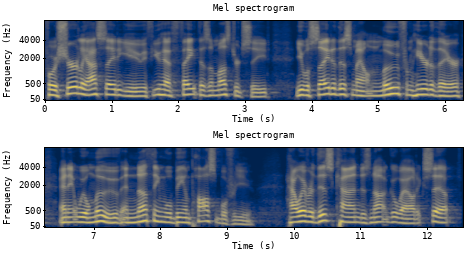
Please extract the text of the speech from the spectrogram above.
For surely I say to you, if you have faith as a mustard seed, you will say to this mountain, Move from here to there, and it will move, and nothing will be impossible for you. However, this kind does not go out except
